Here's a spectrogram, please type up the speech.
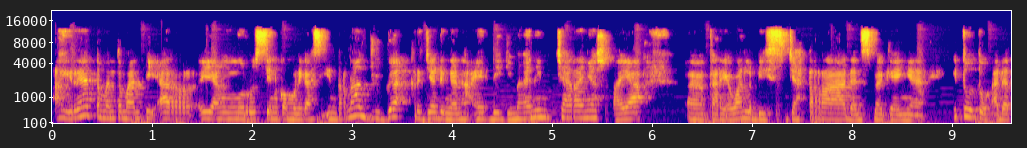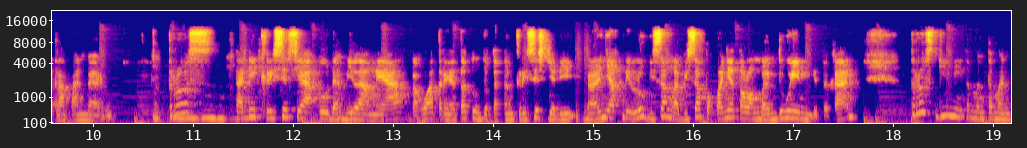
Akhirnya teman-teman PR yang ngurusin komunikasi internal juga kerja dengan HRD. Gimana nih caranya supaya uh, karyawan lebih sejahtera dan sebagainya. Itu tuh ada terapan baru. Terus hmm. tadi krisis ya aku udah bilang ya bahwa ternyata tuntutan krisis jadi banyak nih lu bisa nggak bisa pokoknya tolong bantuin gitu kan. Terus gini teman-teman,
